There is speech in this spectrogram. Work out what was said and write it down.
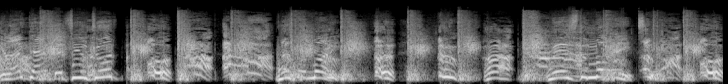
you like that? That feel good? Where's my money? Where's the uh, uh, ah. uh,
